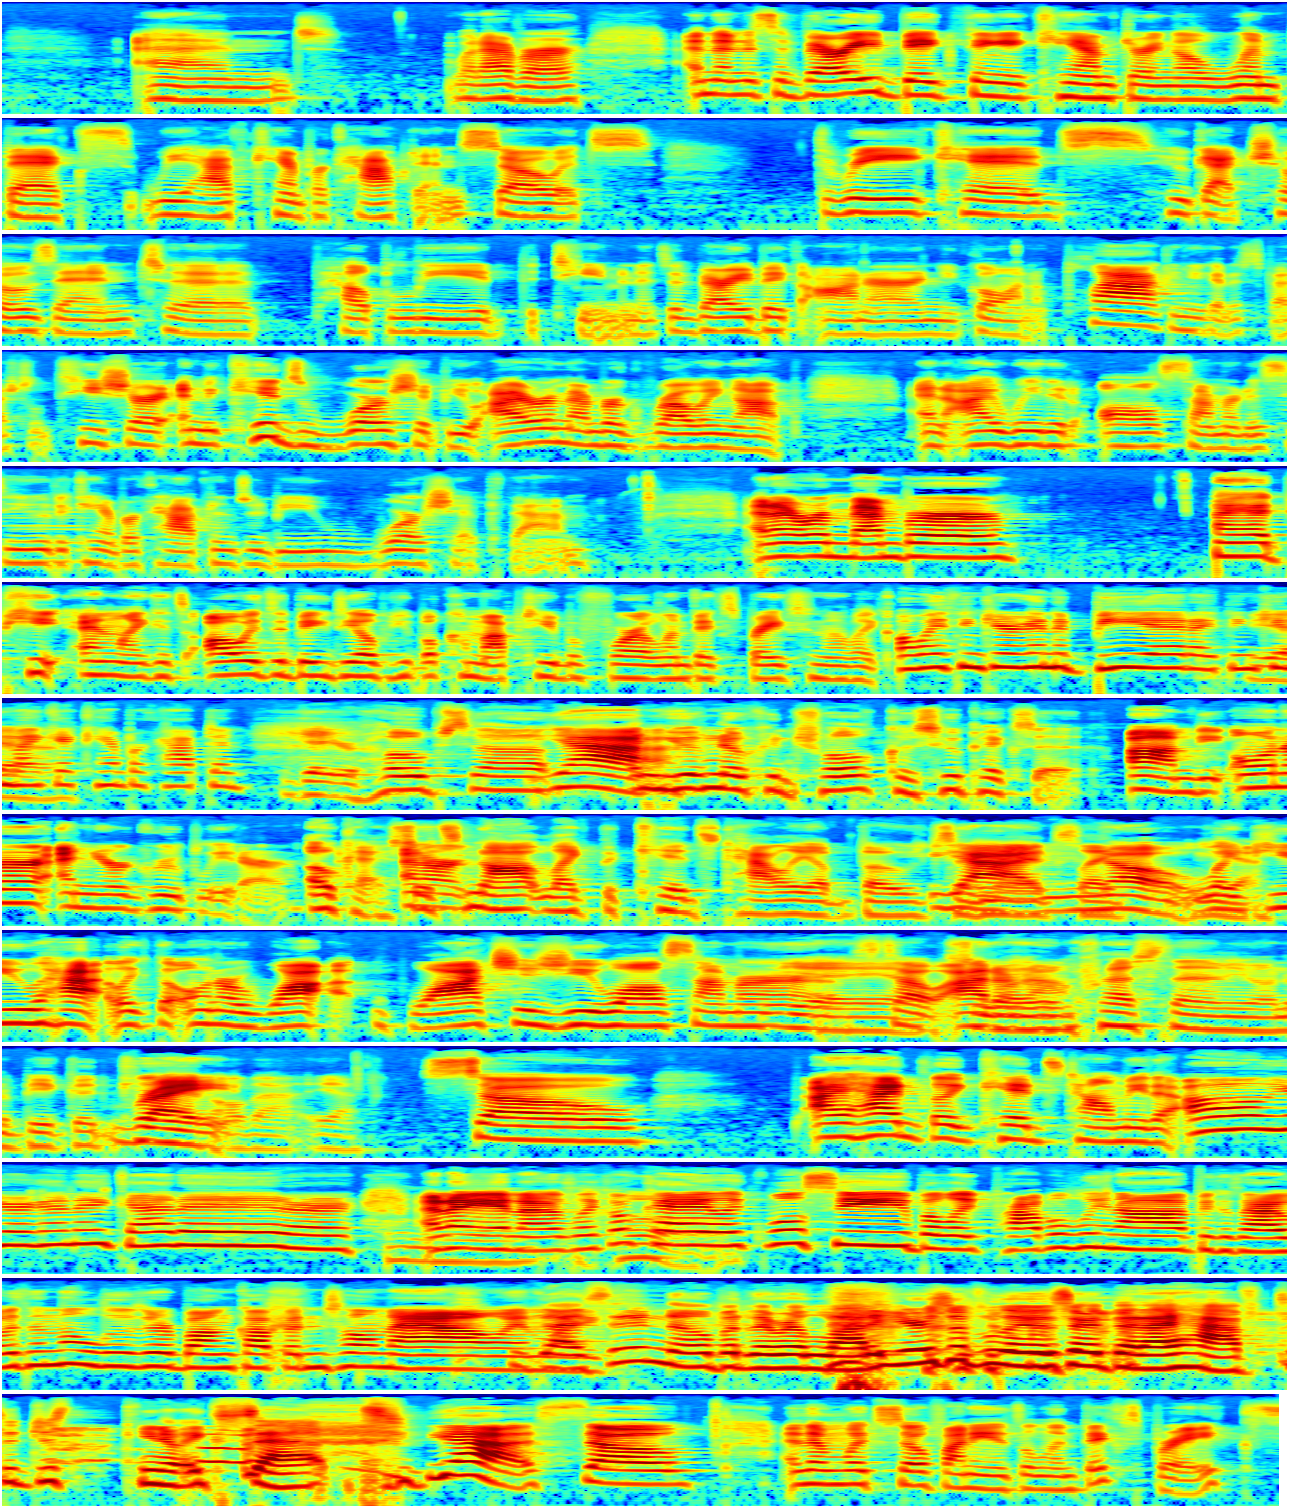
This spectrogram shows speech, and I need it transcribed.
and whatever. And then it's a very big thing at camp during Olympics. We have camper captains, so it's three kids who get chosen to help lead the team. And it's a very big honor. And you go on a plaque and you get a special t-shirt and the kids worship you. I remember growing up and i waited all summer to see who the camper captains would be worship them. And i remember i had pe- and like it's always a big deal people come up to you before olympics breaks and they're like oh i think you're gonna be it i think you might get camper captain Get your hopes up. Yeah. And you have no control because who picks it? um the owner and your group leader Okay, so And it's our- not like the kids tally up votes. yeah, and it's like, no, yeah. like you have, like the owner wa- watches you all summer. Yeah, yeah, So yeah. I don't know. Impress them. You want to be a good kid. Right. All that. Yeah. So I had like kids tell me that, oh, you're gonna get it, or and I and I was like, mm. okay, Oh. like we'll see, but like probably not because I was in the loser bunk up until now, You and guys like, didn't know, but there were a lot of years of loser that I have to just, you know, accept. yeah. So and then what's so funny is Olympics breaks.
